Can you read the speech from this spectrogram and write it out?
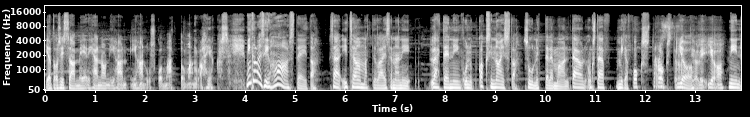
ja tosissaan Meerihän on ihan, ihan uskomattoman lahjakas. Minkälaisia haasteita sä itse ammattilaisena niin lähtee niin kuin kaksi naista suunnittelemaan. Tämä on, onko tämä mikä Foxtrot? Foxtrot joo. oli, joo. Niin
